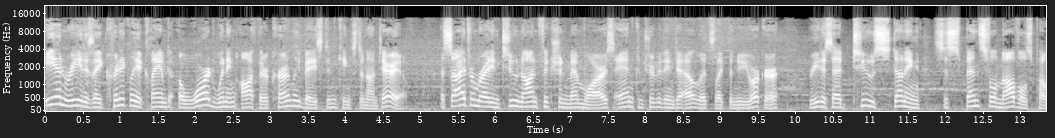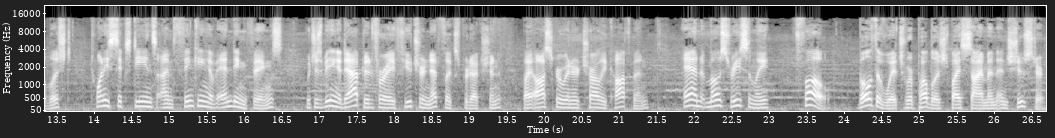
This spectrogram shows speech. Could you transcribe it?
Iain Reid is a critically acclaimed award winning author currently based in Kingston, Ontario. Aside from writing two nonfiction memoirs and contributing to outlets like The New Yorker, Reid has had two stunning, suspenseful novels published 2016's I'm Thinking of Ending Things, which is being adapted for a future Netflix production by Oscar winner Charlie Kaufman, and most recently, Foe, both of which were published by Simon and Schuster.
